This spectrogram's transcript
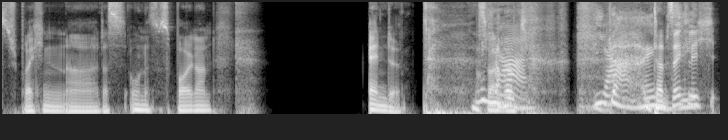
sprechen, äh, das ohne zu spoilern. Ende. Das war Ja. Wie Ja. geheim Tatsächlich,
